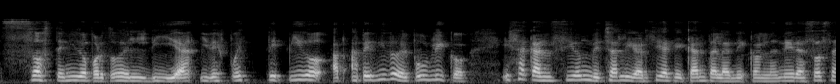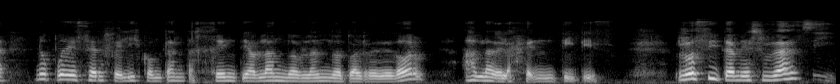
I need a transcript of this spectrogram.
sostenido por todo el día, y después te pido, a, pedido del público, esa canción de Charlie García que canta con la Nera Sosa, ¿no puedes ser feliz con tanta gente hablando, hablando a tu alrededor? Habla de la gentitis. Rosita, ¿me ayudas? Sí.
